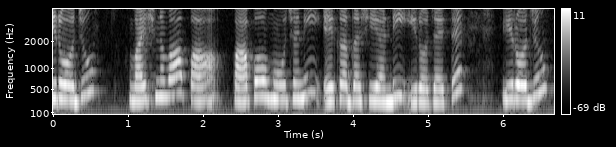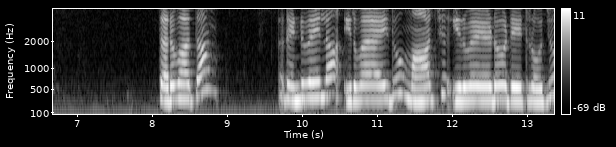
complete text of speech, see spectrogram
ఈరోజు వైష్ణవ పా పాపమోచని ఏకాదశి అండి ఈరోజు అయితే ఈరోజు తర్వాత రెండు వేల ఇరవై ఐదు మార్చ్ ఇరవై ఏడో డేట్ రోజు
